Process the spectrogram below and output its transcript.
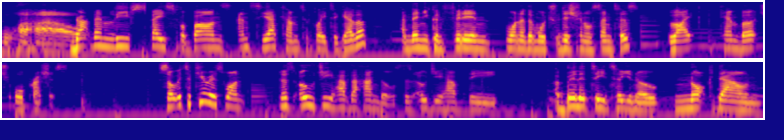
Wow. That then leaves space for Barnes and Siakam to play together, and then you can fit in one of the more traditional centers like Khem Birch or Precious. So it's a curious one. Does OG have the handles? Does OG have the ability to, you know, knock down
